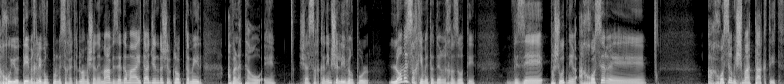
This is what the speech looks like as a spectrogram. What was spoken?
אנחנו יודעים איך ליברפול משחקת, לא משנה מה, וזה גם הייתה האג'נדה של קלופ תמיד. אבל אתה רואה שהשחקנים של ליברפול לא משחקים את הדרך הזאתי, וזה פשוט נראה, החוסר... אה, החוסר משמעת טקטית,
